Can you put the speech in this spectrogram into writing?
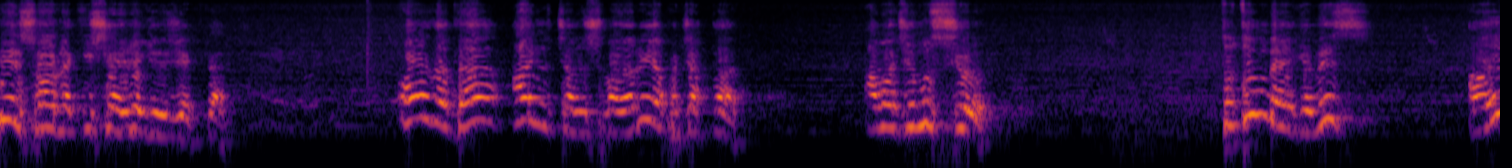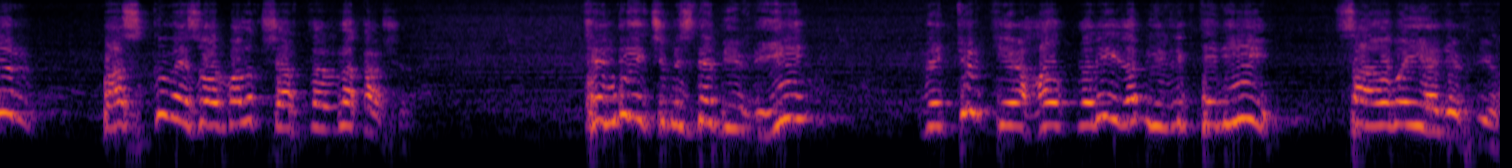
bir sonraki şehre gidecekler. Orada da aynı çalışmaları yapacaklar. Amacımız şu. Tutum belgemiz ağır baskı ve zorbalık şartlarına karşı kendi içimizde birliği ve Türkiye halklarıyla birlikteliği sağlamayı hedefliyor.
